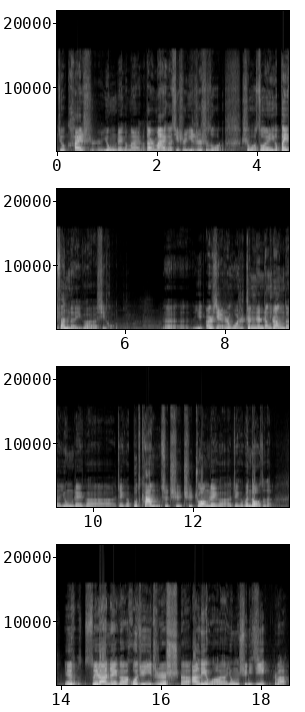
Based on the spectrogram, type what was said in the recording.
就开始用这个 Mac，但是 Mac 其实一直是我是我作为一个备份的一个系统。呃，一而且是我是真真正正的用这个这个 Bootcamp 去去去装这个这个 Windows 的，因为虽然这个霍炬一直是呃安利我用虚拟机是吧？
